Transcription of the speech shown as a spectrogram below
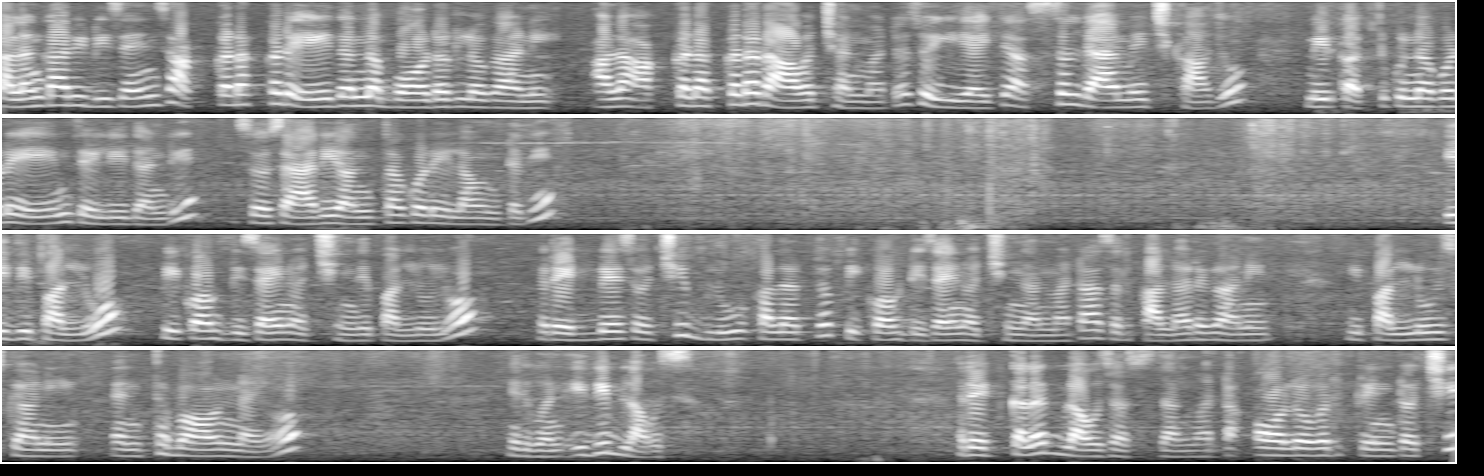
కలంకారీ డిజైన్స్ అక్కడక్కడ ఏదన్నా బార్డర్లో కానీ అలా అక్కడక్కడ రావచ్చు అనమాట సో ఇది అయితే అస్సలు డ్యామేజ్ కాదు. మీరు కట్టుకున్నా కూడా ఏం తెలియదండి సో శారీ అంతా కూడా ఇలా ఉంటుంది. ఇది పళ్ళు. పీకాక్ డిజైన్ వచ్చింది పళ్ళులో. రెడ్ బేస్ వచ్చి బ్లూ కలర్తో పీకాక్ డిజైన్ వచ్చింది అనమాట అసలు కలర్ కానీ ఈ పల్లూస్ కానీ ఎంత బాగున్నాయో. ఇదిగోండి ఇది బ్లౌజ్ రెడ్ కలర్ బ్లౌజ్ వస్తుంది అనమాట ఆల్ ఓవర్ ప్రింట్ వచ్చి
